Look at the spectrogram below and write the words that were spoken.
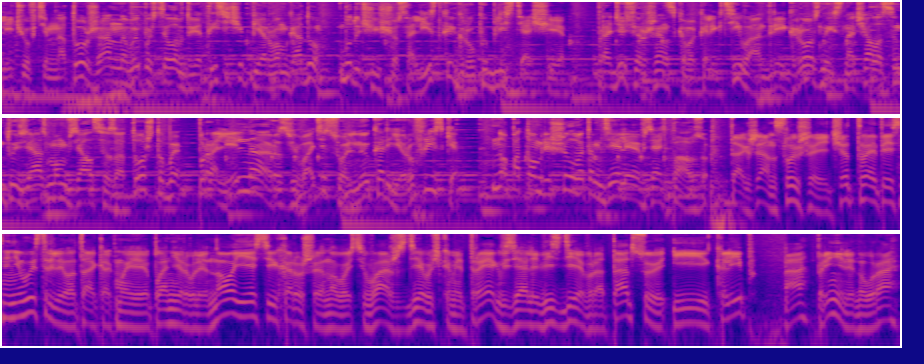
«Лечу в темноту» Жанна выпустила в 2001 году, будучи еще солисткой группы «Блестящие». Продюсер женского коллектива Андрей Грозный сначала с энтузиазмом взялся за то, чтобы параллельно развивать и сольную карьеру Фриски. Но потом решил в этом деле взять паузу. Так, Жан, слушай, что-то твоя песня не выстрелила так, как мы планировали, но есть и хорошая новость. Ваш с девочками трек взяли везде в ротацию и клип, а, приняли на ура.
